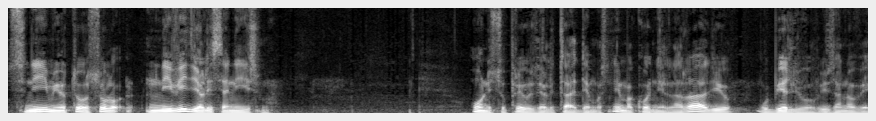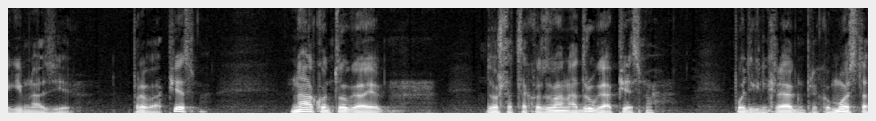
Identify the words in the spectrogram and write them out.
snimio to solo, ni vidjeli se nismo. Oni su preuzeli taj demo snimak, odnijeli na radiju, ubjedljivo iza nove gimnazije prva pjesma. Nakon toga je došla takozvana druga pjesma, Podigni kragnu preko mosta,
